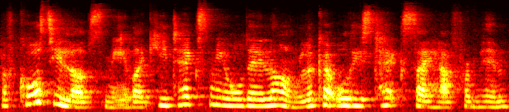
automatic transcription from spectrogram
of course he loves me. Like he texts me all day long. Look at all these texts I have from him.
